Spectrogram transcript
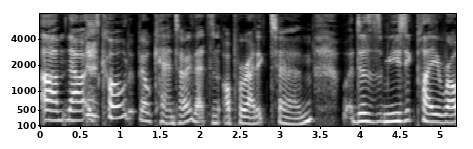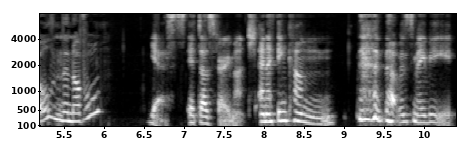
um, now, it's called bel canto. That's an operatic term. Does music play a role in the novel? Yes, it does very much. And I think um, that was maybe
